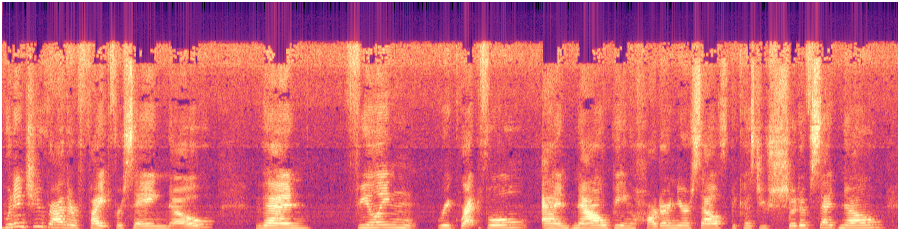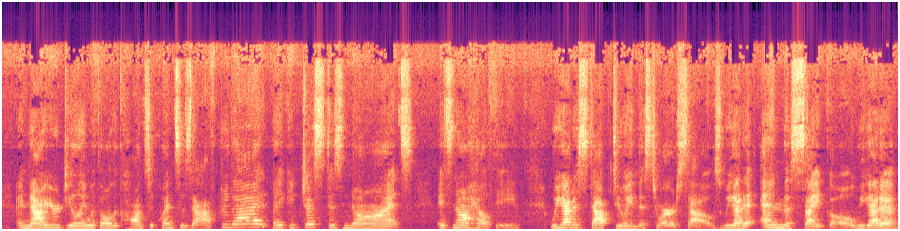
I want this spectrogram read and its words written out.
wouldn't you rather fight for saying no than feeling regretful and now being hard on yourself because you should have said no and now you're dealing with all the consequences after that? Like it just is not it's not healthy. We got to stop doing this to ourselves. We got to end the cycle. We got to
